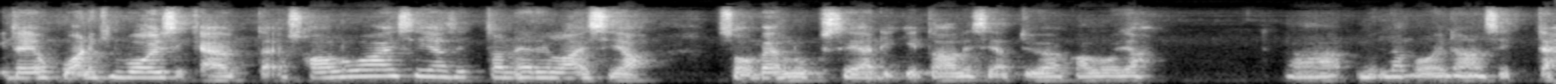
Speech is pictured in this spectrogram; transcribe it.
niitä joku ainakin voisi käyttää, jos haluaisi. Ja sitten on erilaisia sovelluksia, digitaalisia työkaluja, millä voidaan sitten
